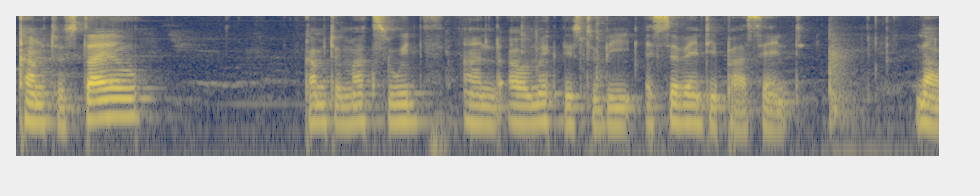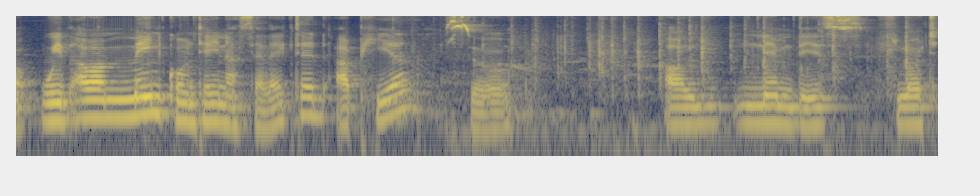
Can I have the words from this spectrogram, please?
Come to style, come to max width, and I'll make this to be a 70%. Now, with our main container selected up here, so I'll name this float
